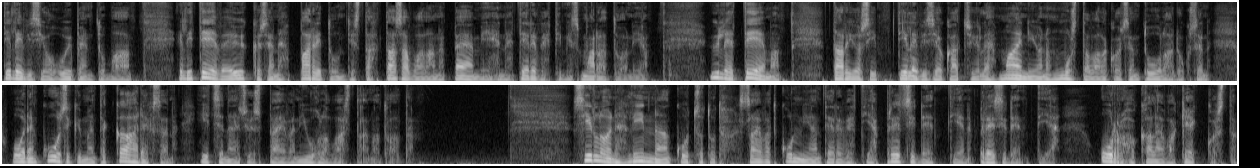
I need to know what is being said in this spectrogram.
televisiohuipentumaa, eli TV1 parituntista tasavallan päämiehen tervehtimismaratonia, Yle Teema tarjosi televisiokatsojille mainion mustavalkoisen tuulahduksen vuoden 1968 itsenäisyyspäivän juhlavastaanotolta. Silloin linnaan kutsutut saivat kunnian tervehtiä presidenttien presidenttiä Urho Kaleva Kekkosta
